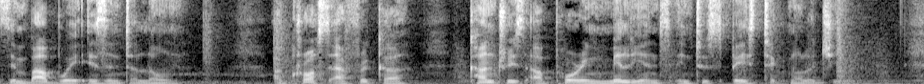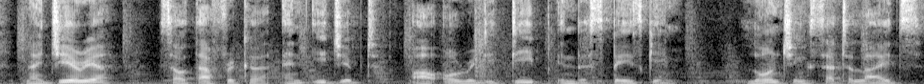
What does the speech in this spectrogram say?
Zimbabwe isn't alone. Across Africa, countries are pouring millions into space technology. Nigeria, South Africa, and Egypt are already deep in the space game, launching satellites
